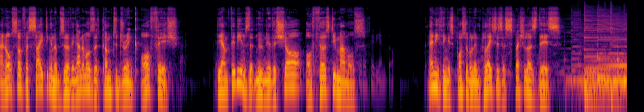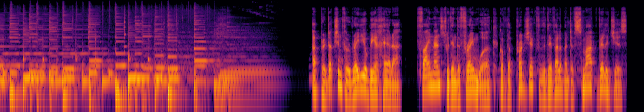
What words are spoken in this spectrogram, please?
and also for sighting and observing animals that come to drink or fish. The amphibians that move near the shore or thirsty mammals. Anything is possible in places as special as this. A production for Radio Viajera, financed within the framework of the Project for the Development of Smart Villages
